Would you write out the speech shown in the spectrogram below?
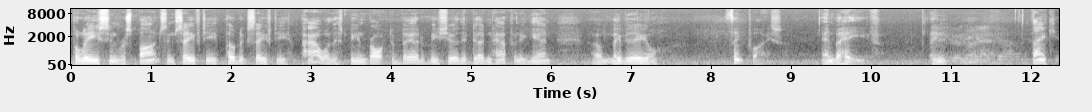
police and response and safety, public safety power that's being brought to bear to be sure that doesn't happen again, uh, maybe they'll think twice and behave. And- Thank you.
